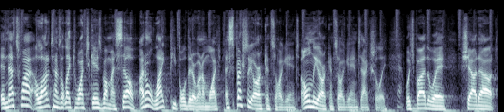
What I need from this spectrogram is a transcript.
And that's why a lot of times I like to watch games by myself. I don't like people there when I'm watching, especially Arkansas games. Only Arkansas games, actually. Which, by the way, shout out.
